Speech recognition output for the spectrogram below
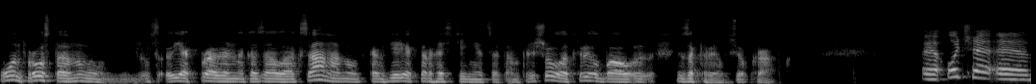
Он просто, ну, с- як правильно казала Оксана, ну, как директор гостиницы там пришел, открыл, бау, э, закрыл, все, крапка. Е, Отже, е,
